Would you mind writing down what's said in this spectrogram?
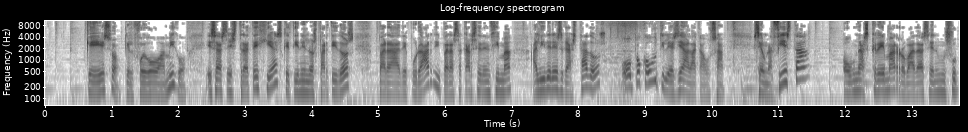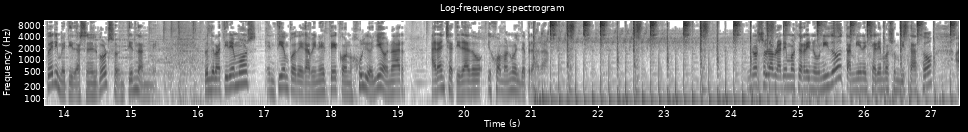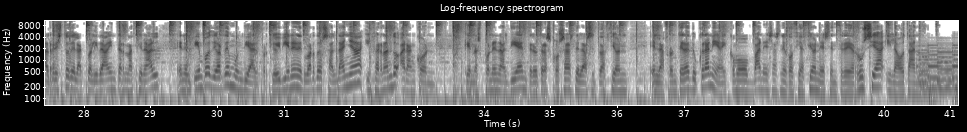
que eso, que el fuego amigo, esas estrategias que tienen los partidos para depurar y para sacarse de encima a líderes gastados o poco útiles ya a la causa. Sea una fiesta o unas cremas robadas en un súper y metidas en el bolso, entiéndanme. Lo debatiremos en tiempo de gabinete con Julio Leonard, Arancha Tirado y Juan Manuel de Prada. No solo hablaremos de Reino Unido, también echaremos un vistazo al resto de la actualidad internacional en el tiempo de orden mundial, porque hoy vienen Eduardo Saldaña y Fernando Arancón, que nos ponen al día, entre otras cosas, de la situación en la frontera de Ucrania y cómo van esas negociaciones entre Rusia y la OTAN.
